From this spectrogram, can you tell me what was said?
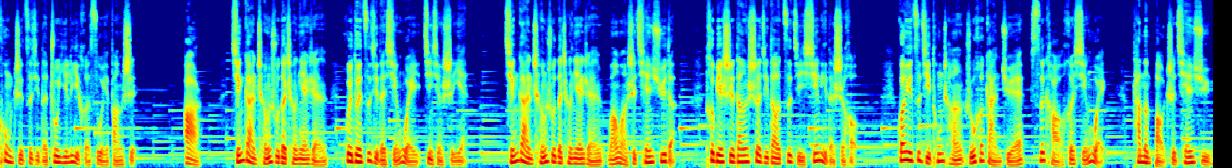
控制自己的注意力和思维方式。二，情感成熟的成年人会对自己的行为进行实验。情感成熟的成年人往往是谦虚的。特别是当涉及到自己心理的时候，关于自己通常如何感觉、思考和行为，他们保持谦虚。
